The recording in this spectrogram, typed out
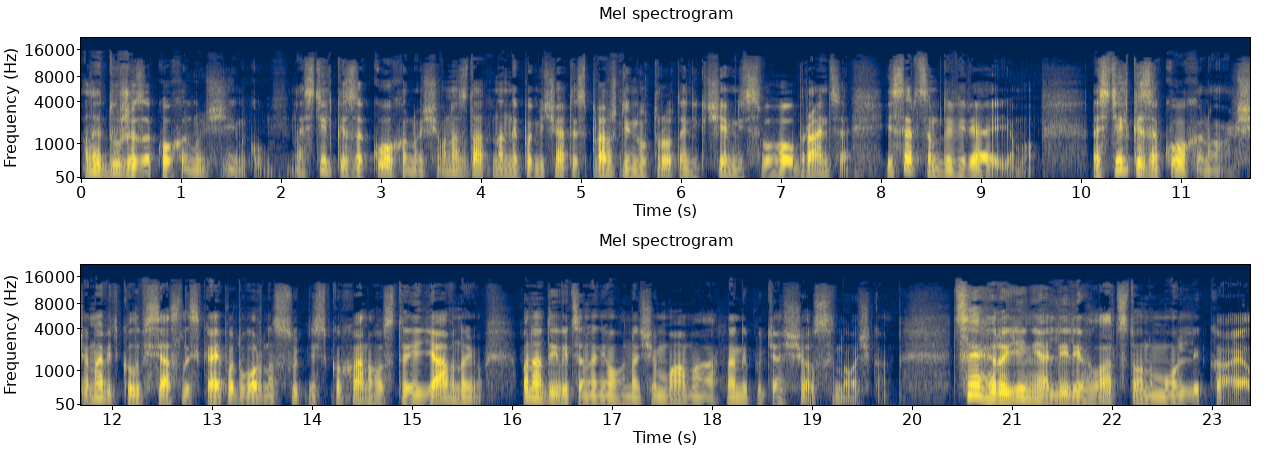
але дуже закохану жінку. Настільки закохану, що вона здатна не помічати справжнє нутро та нікчемність свого обранця і серцем довіряє йому. Настільки закохану, що навіть коли вся слизька і подворна сутність коханого стає явною, вона дивиться на нього, наче мама на непутящого синочка. Це героїня Лілі Гладстон Моллі Кайл,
